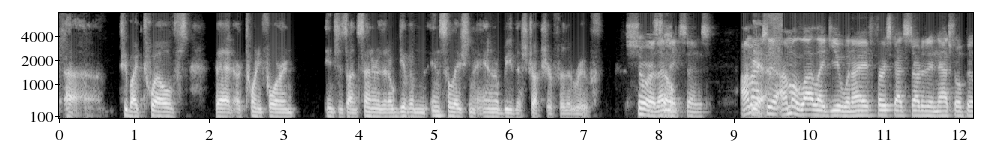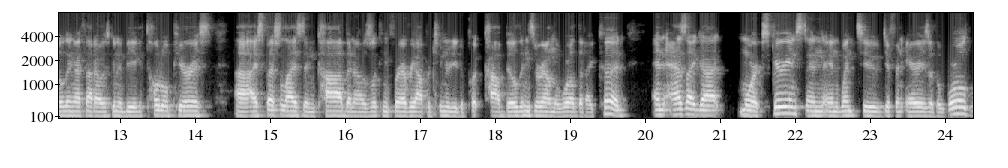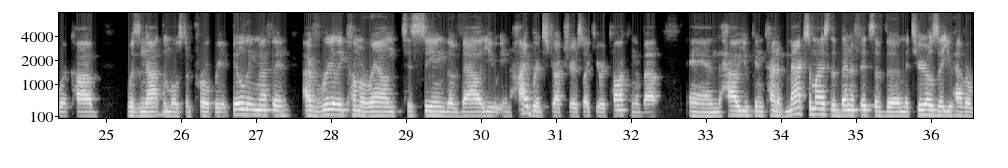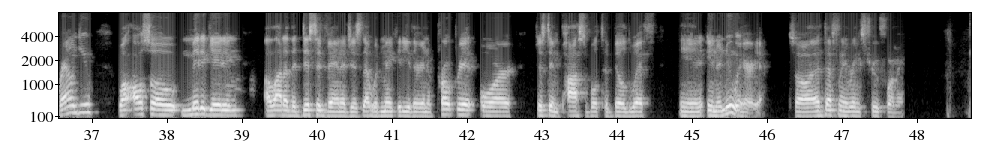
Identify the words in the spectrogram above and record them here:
uh, two by twelves that are twenty four inches on center. That'll give them insulation and it'll be the structure for the roof. Sure, that so, makes sense. I'm yeah. actually I'm a lot like you. When I first got started in natural building, I thought I was going to be a total purist uh, I specialized in cob and I was looking for every opportunity to put cob buildings around the world that I could. And as I got more experienced and, and went to different areas of the world where cob was not the most appropriate building method. I've really come around to seeing the value in hybrid structures, like you were talking about, and how you can kind of maximize the benefits of the materials that you have around you while also mitigating a lot of the disadvantages that would make it either inappropriate or just impossible to build with in, in a new area. So uh, that definitely rings true for me.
